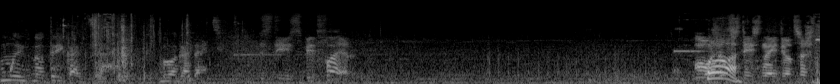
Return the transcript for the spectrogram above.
Мы внутри кольца. Благодать. Здесь спидфайр. Может, А! здесь найдется что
